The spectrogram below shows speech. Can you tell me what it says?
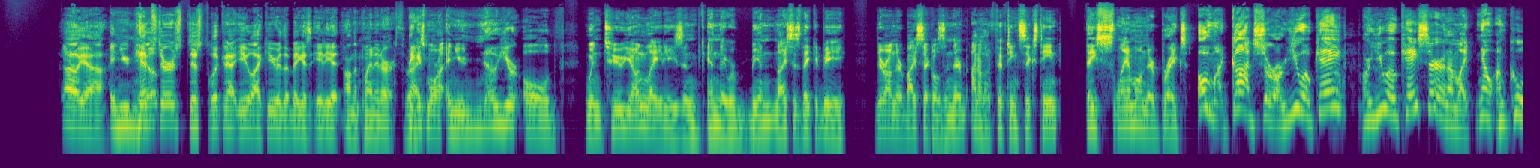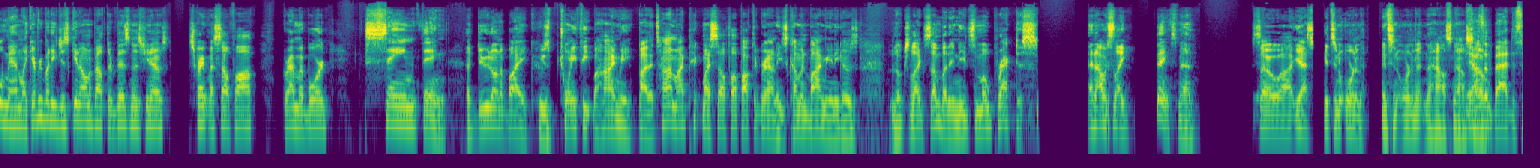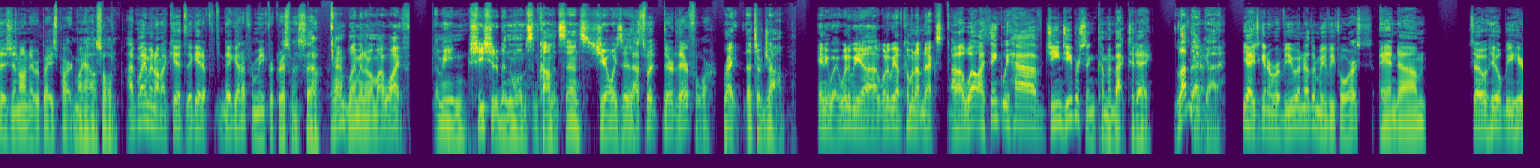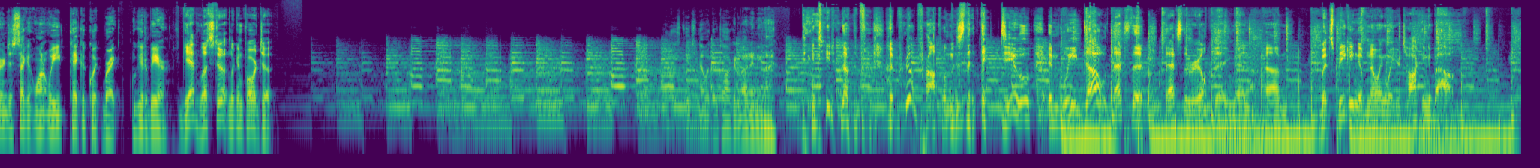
Oh yeah, And you know- hipsters just looking at you like you are the biggest idiot on the planet Earth, right? Biggest moron. And you know you're old when two young ladies, and, and they were being nice as they could be, they're on their bicycles and they're, I don't know, 15, 16. They slam on their brakes. Oh my God, sir, are you okay? Are you okay, sir? And I'm like, no, I'm cool, man. Like everybody just get on about their business, you know, scrape myself off, grab my board. Same thing. A dude on a bike who's 20 feet behind me. By the time I pick myself up off the ground, he's coming by me and he goes, Looks like somebody needs some more practice. And I was like, Thanks, man. So, uh, yes, it's an ornament. It's an ornament in the house now. yeah, so, it's a bad decision on everybody's part in my household. I blame it on my kids. They get it. They got it from me for Christmas. So I'm blaming it on my wife. I mean, she should have been the one with some common sense. She always is. that's what they're there for. right. That's her job. Anyway, what do we uh, what do we have coming up next? Uh, well, I think we have Gene Jeberson coming back today. Love that guy. Yeah, he's going to review another movie for us, and um, so he'll be here in just a second. Why don't we take a quick break? We'll get a beer. Yeah, let's do it. Looking forward to it. Talking about anyway. you know, the, the real problem is that they do and we don't. That's the that's the real thing, man. Um, but speaking of knowing what you're talking about,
